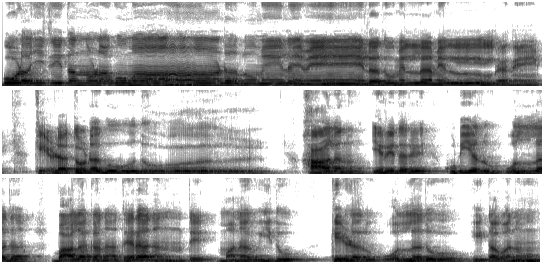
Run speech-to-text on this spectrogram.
ಬೋಳಯಿಸಿ ತನ್ನೊಳಗು ಮಾಡಲು ಮೇಲೆ ಮೇಲದು ಮೆಲ್ಲ ಮೆಲ್ಲನೆ ಕೇಳತೊಡಗುವುದು. ಹಾಲನು ಎರೆದರೆ ಕುಡಿಯಲು ಒಲ್ಲದ ಬಾಲಕನ ತೆರನಂತೆ ಮನವಿದು ಕೇಳಲು ಒಲ್ಲದು ಹಿತವನು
